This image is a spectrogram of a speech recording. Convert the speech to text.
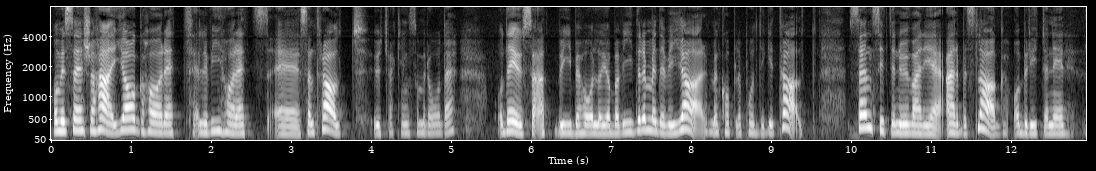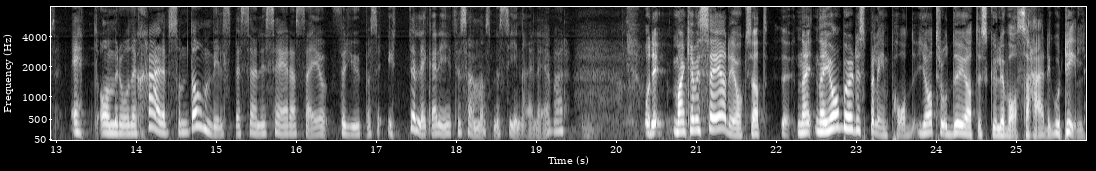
Om vi säger så här, jag har ett, eller vi har ett eh, centralt utvecklingsområde och det är ju så att vi behåller och jobbar vidare med det vi gör, men kopplar på digitalt. Sen sitter nu varje arbetslag och bryter ner ett område själv som de vill specialisera sig och fördjupa sig ytterligare i tillsammans med sina elever. Och det, man kan väl säga det också att eh, när, när jag började spela in podd, jag trodde ju att det skulle vara så här det går till.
